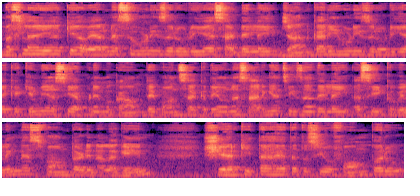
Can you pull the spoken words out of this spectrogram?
ਮਸਲਾ ਇਹ ਹੈ ਕਿ ਅਵੇਅਰਨੈਸ ਹੋਣੀ ਜ਼ਰੂਰੀ ਹੈ ਸਾਡੇ ਲਈ ਜਾਣਕਾਰੀ ਹੋਣੀ ਜ਼ਰੂਰੀ ਹੈ ਕਿ ਕਿਵੇਂ ਅਸੀਂ ਆਪਣੇ ਮੁਕਾਮ ਤੇ ਪਹੁੰਚ ਸਕਦੇ ਹਾਂ ਉਹਨਾਂ ਸਾਰੀਆਂ ਚੀਜ਼ਾਂ ਦੇ ਲਈ ਅਸੀਂ ਇੱਕ ਵਿਲਿੰਗਨੈਸ ਫਾਰਮ ਤੁਹਾਡੇ ਨਾਲ ਅਗੇਨ ਸ਼ੇਅਰ ਕੀਤਾ ਹੈ ਤਾਂ ਤੁਸੀਂ ਉਹ ਫਾਰਮ ਭਰੋ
